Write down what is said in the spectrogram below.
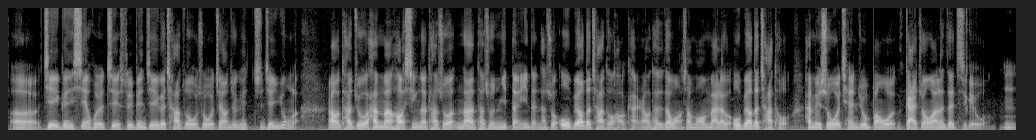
呃接一根线或者接随便接一个插座？我说我这样就可以直接用了。然后他就还蛮好心的，他说那他说你等一等，他说欧标的插头好看，然后他就在网上帮我买了个欧标的插头，还没收我钱就帮我改装完了再寄给我。嗯，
